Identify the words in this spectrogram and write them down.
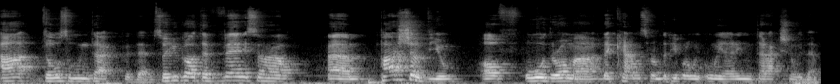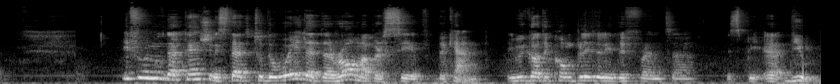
are those who interact with them. So you got a very somehow um, partial view of all Roma that comes from the people who are in interaction with them. If we move the attention instead to the way that the Roma perceive the camp, we got a completely different uh, uh, view.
